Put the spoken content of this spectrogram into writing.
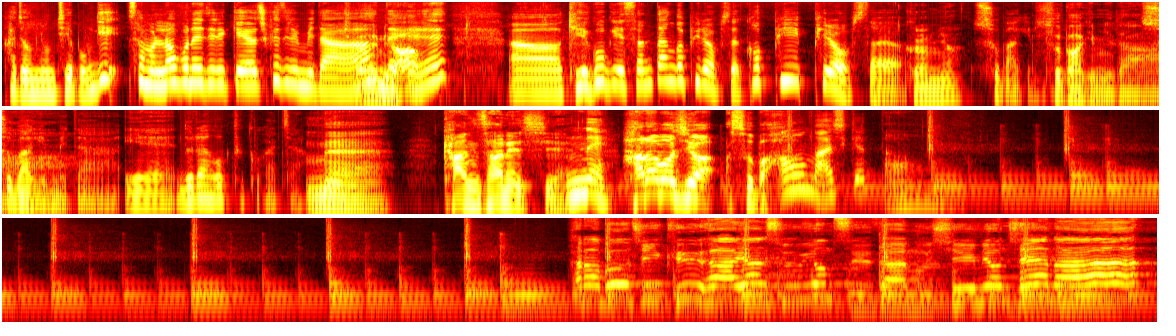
가정용 재봉기 선물로 보내드릴게요. 축하드립니다. 축하드립니다. 네. 어, 계곡에선 딴 거 필요 없어요. 커피 필요 없어요. 그럼요. 수박입니다. 수박입니다. 수박입니다. 예, 노래 한 곡 듣고 가죠. 네. 강산혜 씨의 네. 할아버지와 수박. 어우, 맛있겠다. 어. 그 하얀 수염 쓰다 무시면 되나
